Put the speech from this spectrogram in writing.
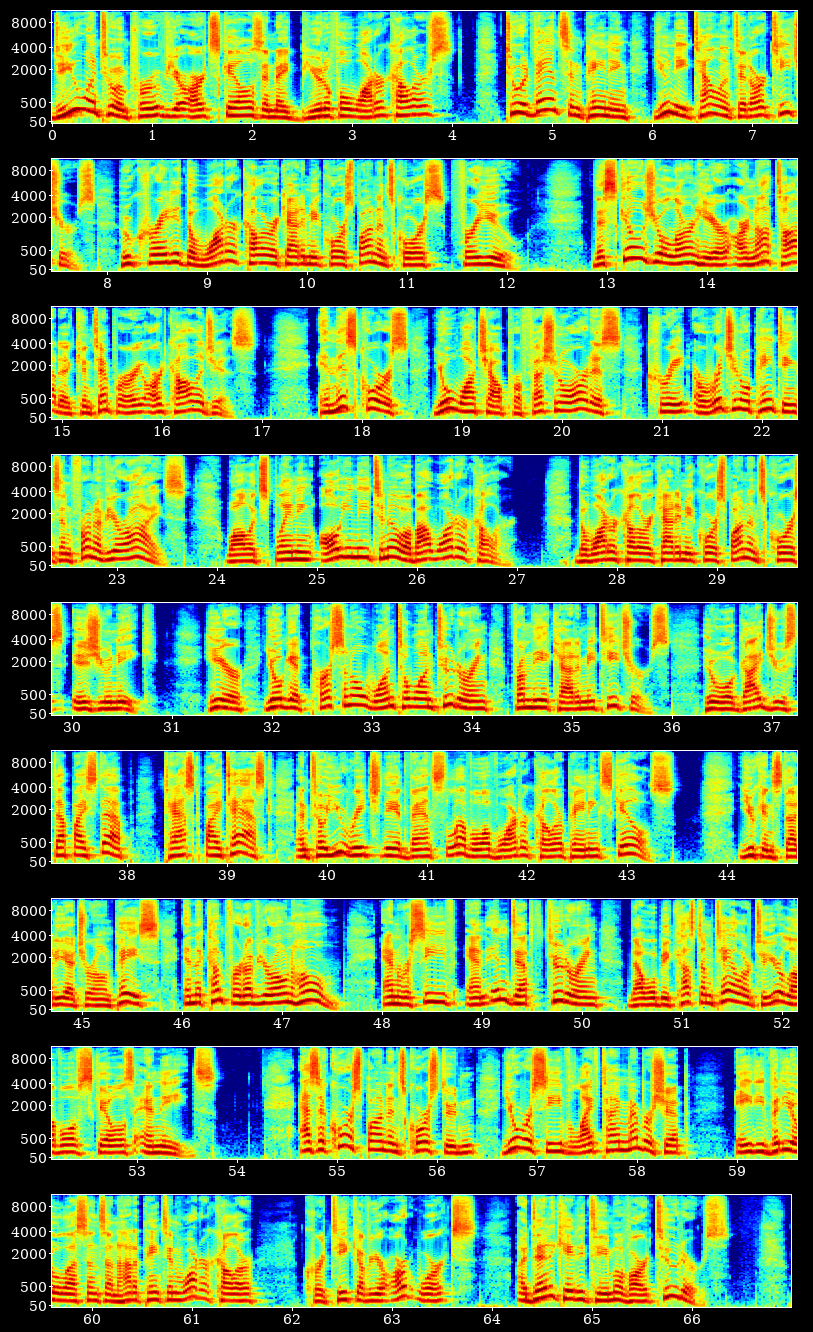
Do you want to improve your art skills and make beautiful watercolors? To advance in painting, you need talented art teachers who created the Watercolor Academy Correspondence course for you. The skills you'll learn here are not taught at contemporary art colleges. In this course, you'll watch how professional artists create original paintings in front of your eyes while explaining all you need to know about watercolor. The Watercolor Academy Correspondence course is unique. Here, you'll get personal one to one tutoring from the Academy teachers, who will guide you step by step, task by task, until you reach the advanced level of watercolor painting skills. You can study at your own pace in the comfort of your own home and receive an in depth tutoring that will be custom tailored to your level of skills and needs. As a correspondence course student, you'll receive lifetime membership, 80 video lessons on how to paint in watercolor, critique of your artworks, a dedicated team of art tutors,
